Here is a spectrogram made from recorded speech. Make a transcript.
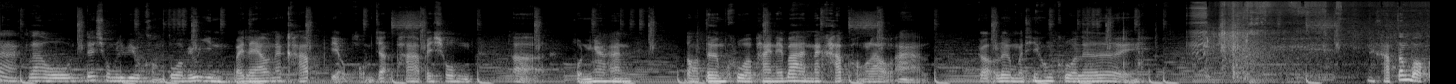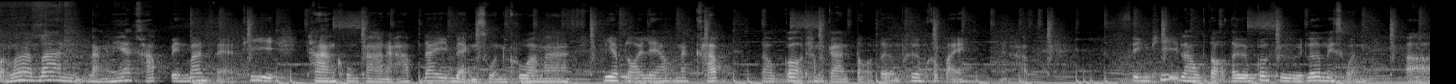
จากเราได้ชมรีวิวของตัวบิวอินไปแล้วนะครับ เดี๋ยวผมจะพาไปชมผลงานต่อเติมครัวภายในบ้านนะครับของเราอ่าก็เริ่มมาที่ห้องครัวเลยนะครับต้องบอกก่อนว่าบ้านหลังนี้ครับเป็นบ้านแฝดที่ทางโครงการนะครับ ได้แบ่งส่วนครัวมาเรียบร้อยแล้วนะครับ เราก็ทำการต่อเติมเพิ่มเข้าไปนะครับ สิ่งที่เราต่อเติมก็คือเริ่มในส่วนอ่า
